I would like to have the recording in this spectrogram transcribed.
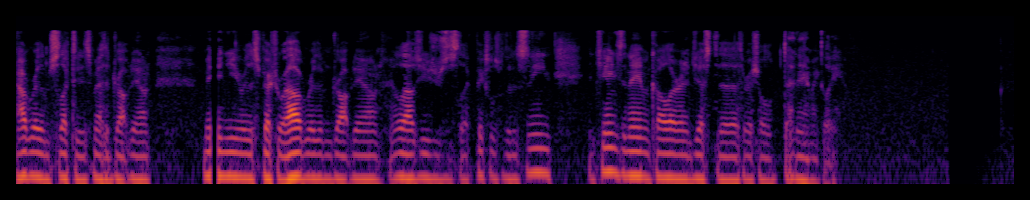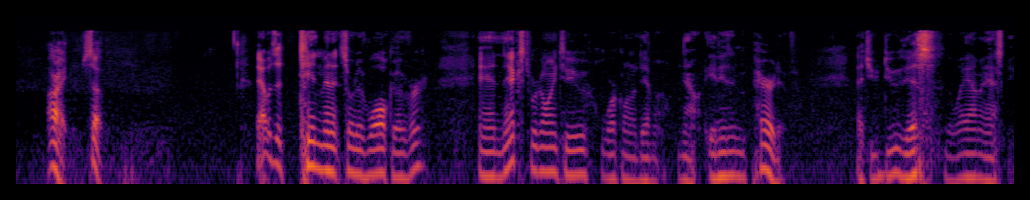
algorithm selected as method dropdown menu or the spectral algorithm dropdown. It allows users to select pixels within a scene and change the name and color and adjust the threshold dynamically. Alright, so that was a 10 minute sort of walkover and next we're going to work on a demo. Now it is imperative that you do this the way I'm asking.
